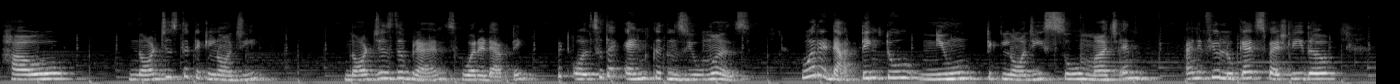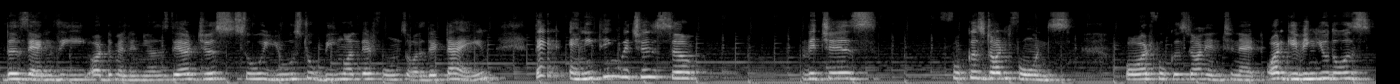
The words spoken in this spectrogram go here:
how not just the technology not just the brands who are adapting but also the end consumers who are adapting to new technology so much and and if you look at especially the the Gen Z or the millennials, they are just so used to being on their phones all the time that anything which is uh, which is focused on phones or focused on internet or giving you those,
